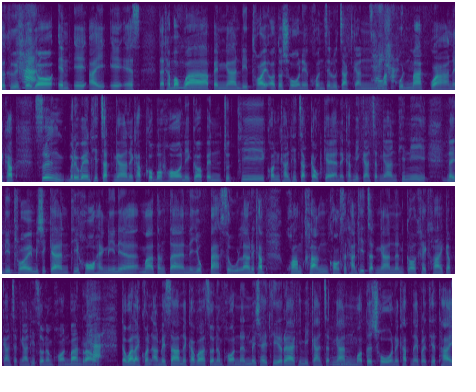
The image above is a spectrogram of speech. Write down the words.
ก็คือตัวค่ะย่อ NAIAS แต่ถ้าบอกว่าเป็นงาน Detroit Auto Show เนี่ยคนจะรู้จักกันใช่ค่ะมักคุ้นมากกว่านะครับ ซึ่งบริเวณที่จัดงานนะครับ Cobo Hall นี่ก็เป็นจุดที่ค่อนข้างที่จะเก่าแก่นะครับ มีการจัดงานที่นี่ใน Detroit Michigan ที่ฮอลล์แห่งนี้เนี่ยมาตั้งแต่ในยุค 80 แล้วนะครับ ความขลังของสถานที่จัดงานนั้นก็คล้ายๆ กับการจัดงานที่สวนน้ำพรบ้านเราค่ะแต่ว่าหลายคนอาจไม่ทราบนะครับว่าสวนน้ำพรนั้นไม่ใช่ที่แรกที่มีการจัดงานมอเตอร์โชว์นะครับในประเทศไทย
